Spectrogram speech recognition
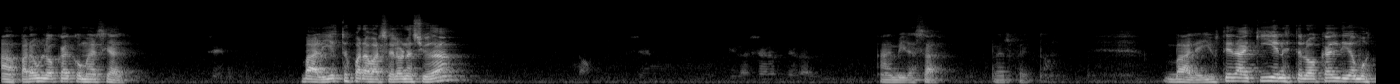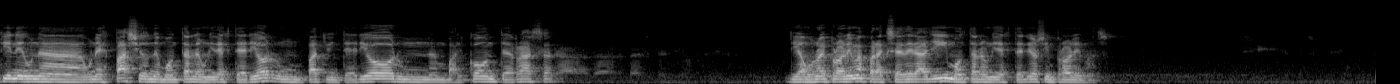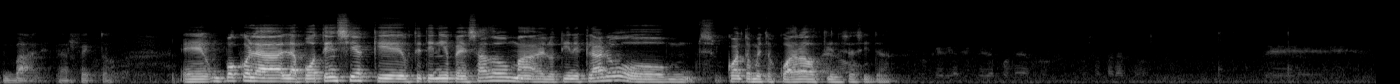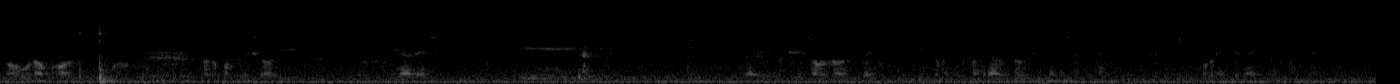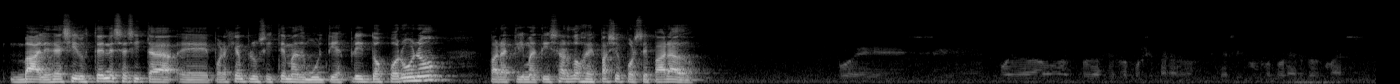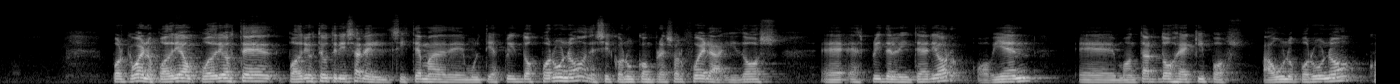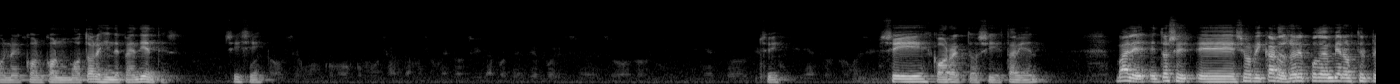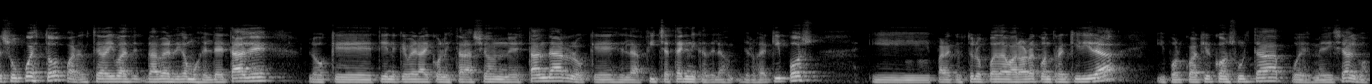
Ah, para un local comercial. Sí. Vale, ¿y esto es para Barcelona ciudad? No, es en Vilasar. Ah, en Vilasar, perfecto. Vale, y usted aquí en este local, digamos, tiene una, un espacio donde montar la unidad exterior, un patio interior, un balcón, terraza. La, la, la exterior, sí. Digamos, no hay problemas para acceder allí y montar la unidad exterior sin problemas. Vale, perfecto. Eh, un poco la, la potencia que usted tenía pensado, ¿lo tiene claro o mm, cuántos metros cuadrados Bueno, necesita? Yo quería que pudiera poner los, los aparatos de, o uno con, con un solo compresor y, y dos unidades y, porque son unos 25 metros cuadrados o 60 metros o 20 metros más o menos. Vale, es decir, usted necesita, eh, por ejemplo, un sistema de multi-split 2x1 para climatizar dos espacios por separado. Porque bueno, podría, podría, usted, podría usted utilizar el sistema de multi-split 2x1, es decir, con un compresor fuera y dos eh, split en el interior, o bien eh, montar dos equipos a uno por uno con, con- con motores independientes. Sí, sí, no, según como, como salga más o menos, y la potencia son los 1500 y Sí. 1500 o así. sí, es correcto, sí, está bien. Vale, entonces, eh, señor Ricardo, yo le puedo enviar a usted el presupuesto, para usted ahí va, va a ver, digamos, el detalle, lo que tiene que ver ahí con la instalación estándar, lo que es la ficha técnica de, la- de los equipos, y para que usted lo pueda valorar con tranquilidad, y por cualquier consulta, pues me dice algo.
